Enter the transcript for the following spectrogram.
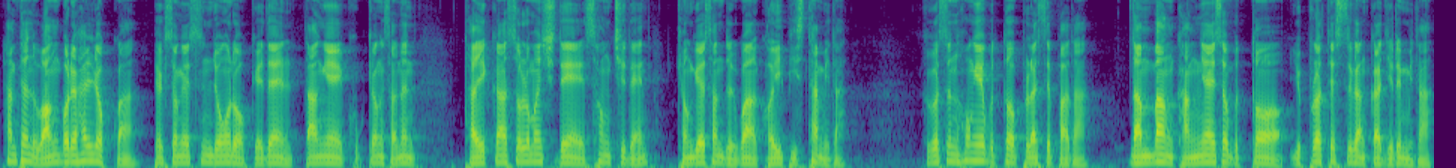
한편 왕벌의 활력과 백성의 순종을 얻게 될 땅의 국경선은 다윗과 솔로몬 시대에 성취된 경계선들과 거의 비슷합니다. 그것은 홍해부터 블라셋 바다, 남방 강야에서부터 유프라테스 강까지 이릅니다.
